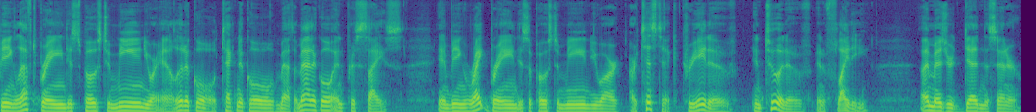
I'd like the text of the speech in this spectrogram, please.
Being left brained is supposed to mean you are analytical, technical, mathematical, and precise. And being right brained is supposed to mean you are artistic, creative, intuitive, and flighty. I measured dead in the center.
